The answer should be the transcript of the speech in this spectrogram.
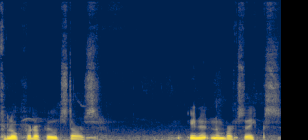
to look for their food stores. Unit number six.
